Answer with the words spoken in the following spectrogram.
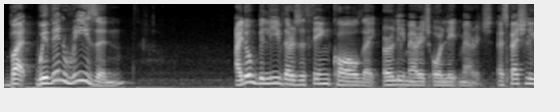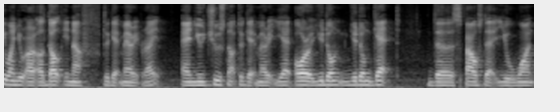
But within reason, I don't believe there's a thing called like early marriage or late marriage, especially when you are adult enough to get married, right? And you choose not to get married yet, or you don't you don't get the spouse that you want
